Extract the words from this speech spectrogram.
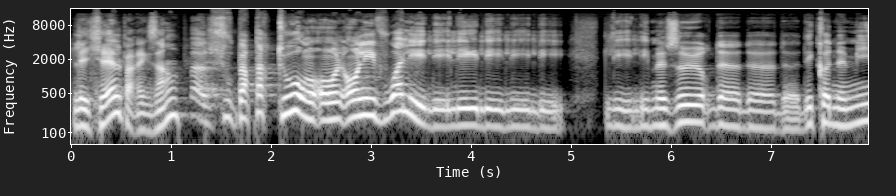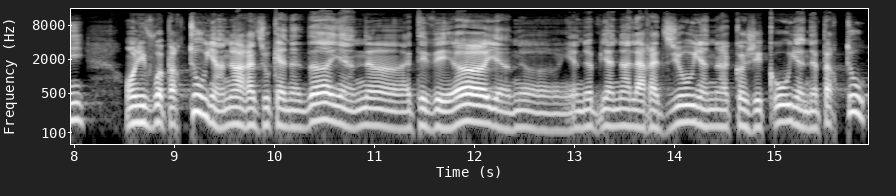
Lesquels, par exemple? Ben, sous- par- partout, on, on- on les voit, les, les, les, mesures de, de, de- d'économie. On les voit partout. Il y en a à Radio-Canada, il y en a à TVA, il y en a, il y en a, il y en a à la radio, il y en a à Cogeco, il y en a partout.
